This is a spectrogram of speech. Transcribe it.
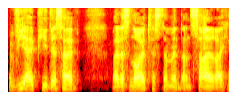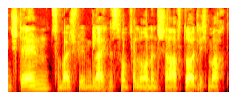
VIP deshalb, weil das Neue Testament an zahlreichen Stellen, zum Beispiel im Gleichnis vom verlorenen Schaf, deutlich macht,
